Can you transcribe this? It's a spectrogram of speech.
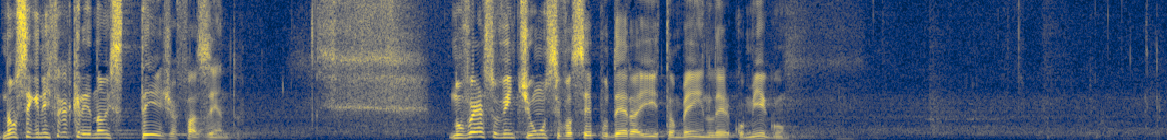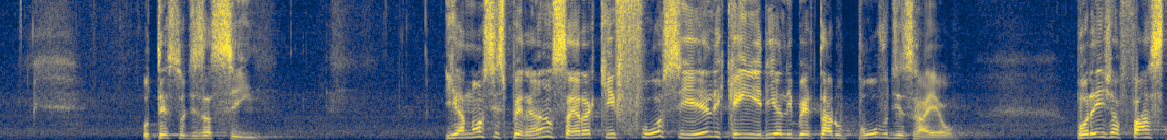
não significa que ele não esteja fazendo. No verso 21, se você puder aí também ler comigo, o texto diz assim: E a nossa esperança era que fosse ele quem iria libertar o povo de Israel. Porém, já faz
